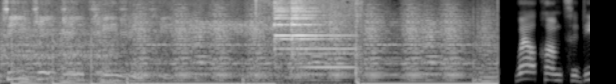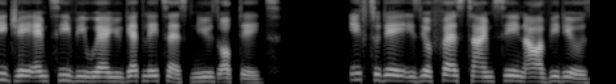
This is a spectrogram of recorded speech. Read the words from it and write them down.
DJM TV. Welcome to DJM TV where you get latest news updates. If today is your first time seeing our videos,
